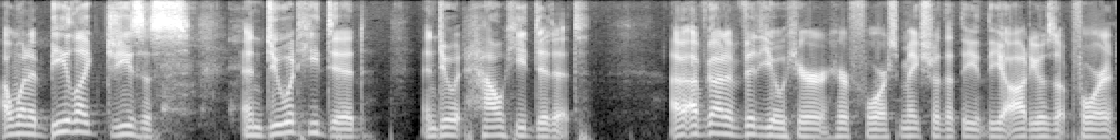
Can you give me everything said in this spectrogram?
I want to be like Jesus and do what he did and do it how he did it. I've got a video here here for us. Make sure that the, the audio is up for it.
